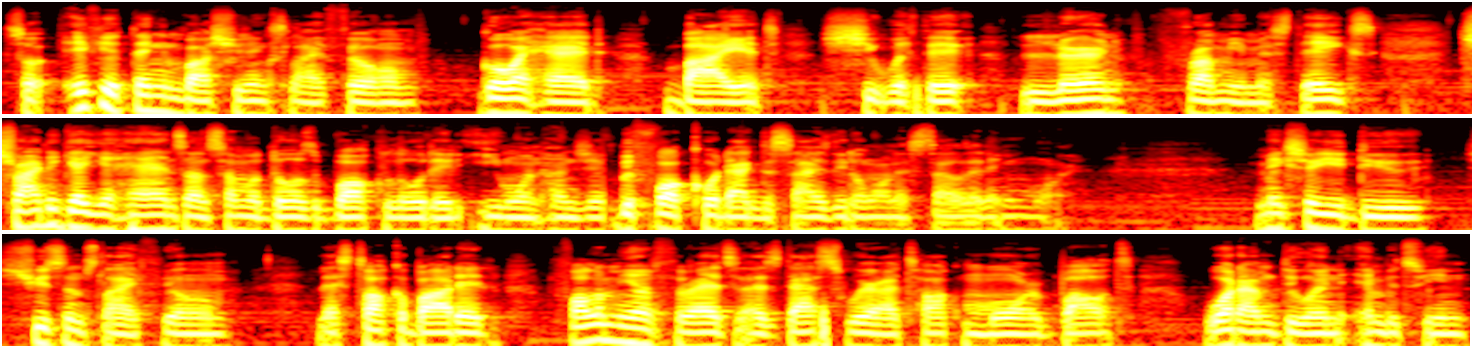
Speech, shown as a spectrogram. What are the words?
So if you're thinking about shooting slide film, go ahead, buy it, shoot with it, learn from your mistakes. Try to get your hands on some of those bulk loaded E100 before Kodak decides they don't want to sell it anymore. Make sure you do, shoot some slide film. Let's talk about it. Follow me on threads as that's where I talk more about what I'm doing in between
